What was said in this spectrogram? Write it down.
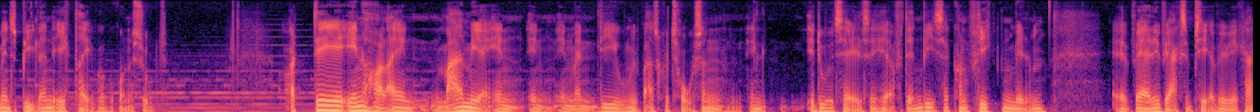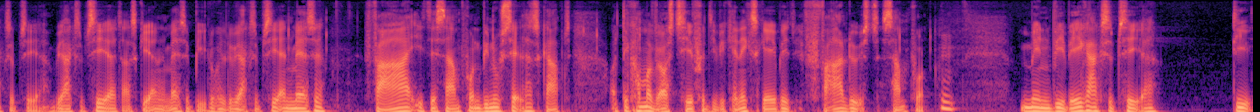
mens bilerne ikke dræber på grund af sult. Og det indeholder en meget mere, end, end, end man lige umiddelbart skulle tro, sådan en, et udtalelse her, for den viser konflikten mellem, øh, hvad er det, vi accepterer, hvad vi ikke accepterer. Vi accepterer, at der sker en masse biluheld, vi accepterer en masse fare i det samfund, vi nu selv har skabt, og det kommer vi også til, fordi vi kan ikke skabe et farløst samfund. Mm. Men vi vil ikke acceptere de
